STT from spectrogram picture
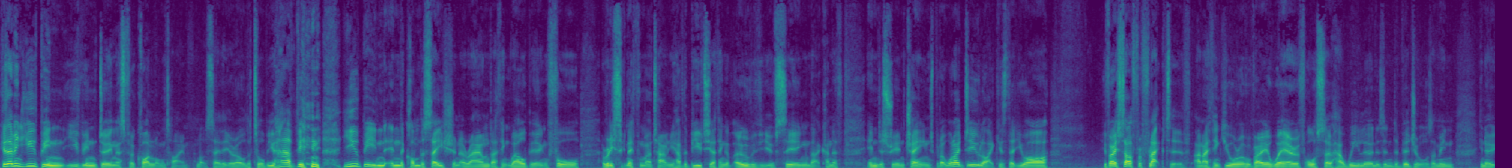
because I mean you've been you've been doing this for quite a long time. Not to say that you're old at all, but you have been you've been in the conversation around I think well-being for a really significant amount of time. You have the beauty I think of overview of seeing that kind of industry and change. But what I do like is that you are you're very self-reflective and i think you're very aware of also how we learn as individuals. I mean you know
